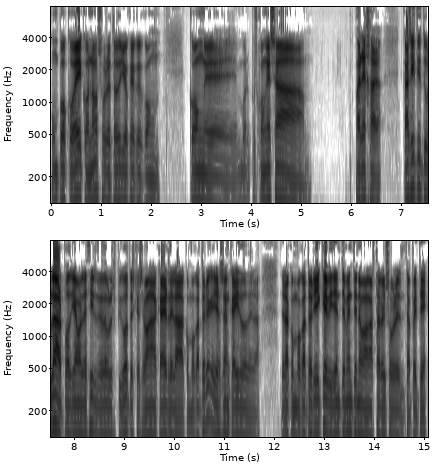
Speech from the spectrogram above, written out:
un poco eco, ¿no? Sobre todo yo creo que con, con bueno, pues con esa pareja casi titular, podríamos decir, de dobles pivotes que se van a caer de la convocatoria, que ya se han caído de la, de la convocatoria y que evidentemente no van a estar hoy sobre el tapete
